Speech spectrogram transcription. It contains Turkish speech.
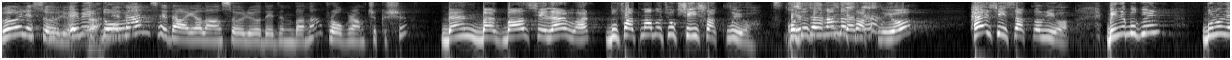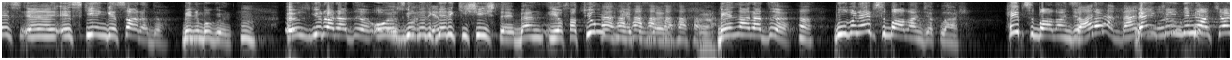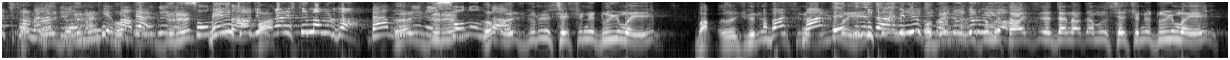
Böyle söylüyor. Evet, doğru. Neden Seda yalan söylüyor dedin bana program çıkışı? Ben bak bazı şeyler var. Bu Fatma abla çok şeyi saklıyor. Kocasından da saklayacağım ya? saklıyor. Her şey saklanıyor. Beni bugün bunun es- e, eski yengesi aradı. Beni bugün. Özgür aradı. O Özgür, Özgür kim? dedikleri kişi işte. Ben ya satıyor musun ya kızları? Beni aradı. Bugün hepsi bağlanacaklar. Hepsi bağlanacaklar. Zaten ben diyorum kendimi ki- açığa çıkarmak Ben istiyorum. diyorum ki bak Özgür'ün- bugünün sonunda Benim çocuğumu Bak. karıştırma burada. ben bugünün Özgür'ün, sonunda Özgür'ün sesini duymayayım. Bak Özgür'ün Bak sesini bak duymayayım. Hepiniz suçunu biliyor O çünkü benim kızımı taciz eden adamın sesini duymayayım.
